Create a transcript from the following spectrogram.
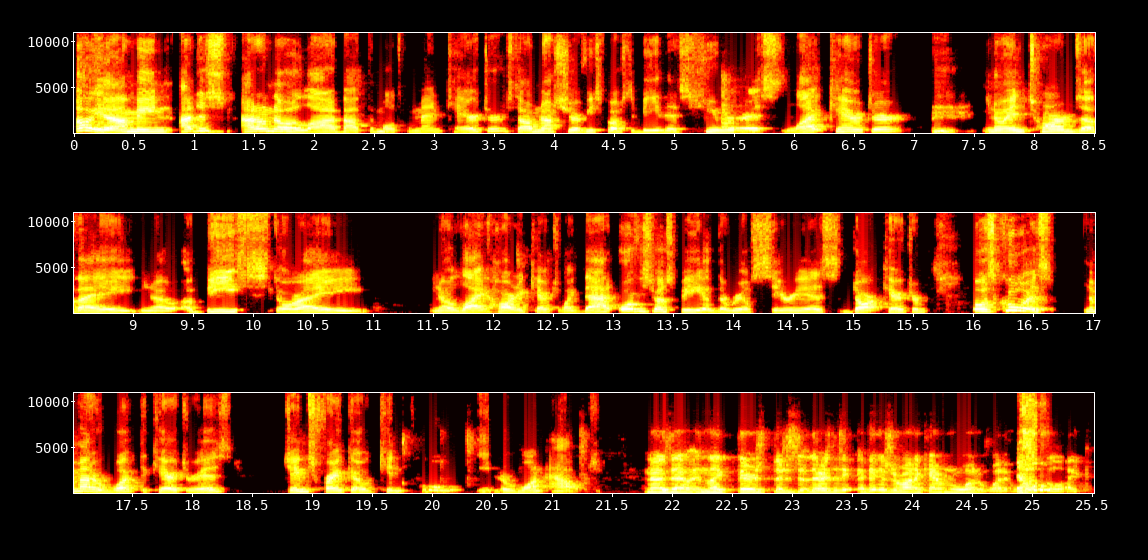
Oh yeah, I mean, I just I don't know a lot about the multiple man character, so I'm not sure if he's supposed to be this humorous light character, you know, in terms of a you know a beast or a you know light-hearted character like that, or if he's supposed to be the real serious dark character. But what's cool is no matter what the character is, James Franco can pull either one out. No, exactly. And like, there's, there's, there's, I think there's a run. I can't remember what, what it was, but like,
